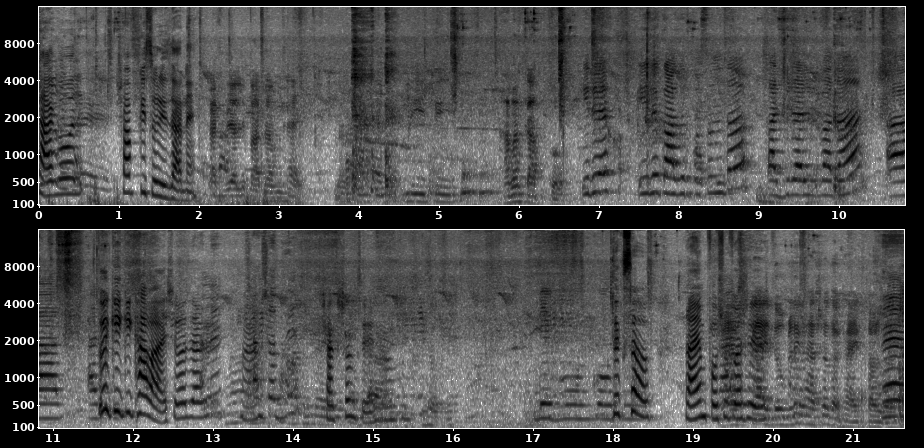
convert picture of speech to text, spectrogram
ছাগল সব কিছুরই জানে। কাঠবিড়ালি বাদাম খায়। খাবার কাঁপবো ঈদে ঈদে গাজর পছন্দ কাঠ বিড়ালি বাদাম আর তুই কি কি খাওয়াস ও যাবে শাকসবজি। কপি। দেখছ? রাহিম পশু পাশে। ঘাসও তো খায় খরগোশ। হ্যাঁ।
